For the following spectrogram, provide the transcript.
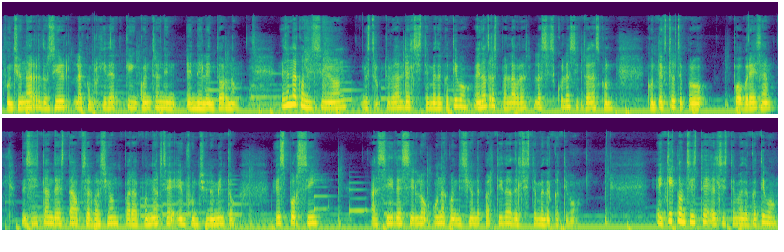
funcionar, reducir la complejidad que encuentran en, el entorno. Es una condición estructural del sistema educativo. En otras palabras, las escuelas situadas con contextos de pobreza necesitan de esta observación para ponerse en funcionamiento. Es por sí, así decirlo, una condición de partida del sistema educativo. ¿En qué consiste el sistema educativo?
